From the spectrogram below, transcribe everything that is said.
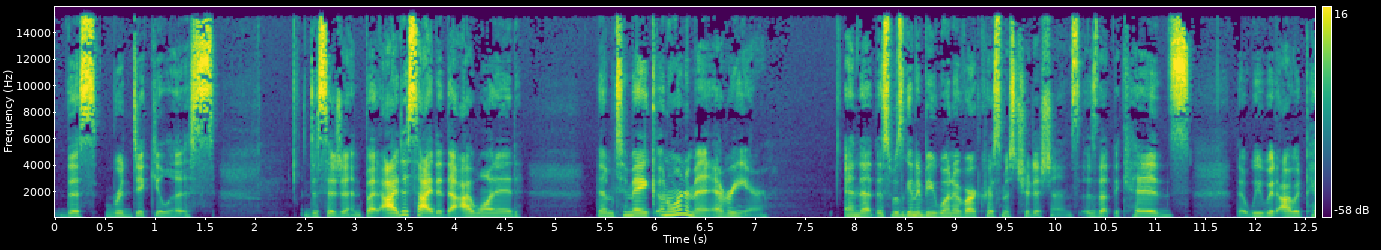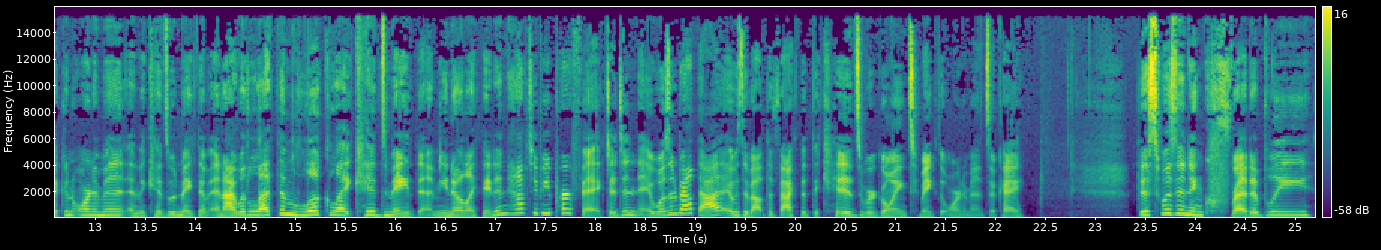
this ridiculous decision. But I decided that I wanted them to make an ornament every year and that this was going to be one of our Christmas traditions is that the kids that we would I would pick an ornament and the kids would make them and I would let them look like kids made them. You know, like they didn't have to be perfect. It didn't it wasn't about that. It was about the fact that the kids were going to make the ornaments, okay? This was an incredibly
